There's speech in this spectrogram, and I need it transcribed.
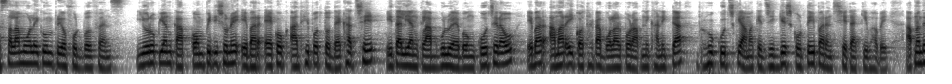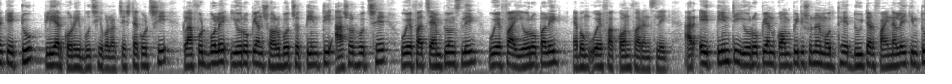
আসসালামু আলাইকুম, প্রিয় ফুটবল ফ্যান্স। ইউরোপিয়ান কাপ কম্পিটিশনে এবার একক আধিপত্য দেখাচ্ছে ইতালিয়ান ক্লাবগুলো এবং কোচেরাও। এবার আমার এই কথাটা বলার পর আপনি খানিকটা ভ্রুকুচকে আমাকে জিজ্ঞেস করতেই পারেন সেটা কীভাবে। আপনাদেরকে একটু ক্লিয়ার করেই বুঝিয়ে বলার চেষ্টা করছি। ক্লাব ফুটবলে ইউরোপিয়ান সর্বোচ্চ তিনটি আসর হচ্ছে UEFA champions league, UEFA Europa league এবং উয়েফা কনফারেন্স লিগ। আর এই তিনটি ইউরোপিয়ান কম্পিটিশনের মধ্যে দুইটার ফাইনালেই কিন্তু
